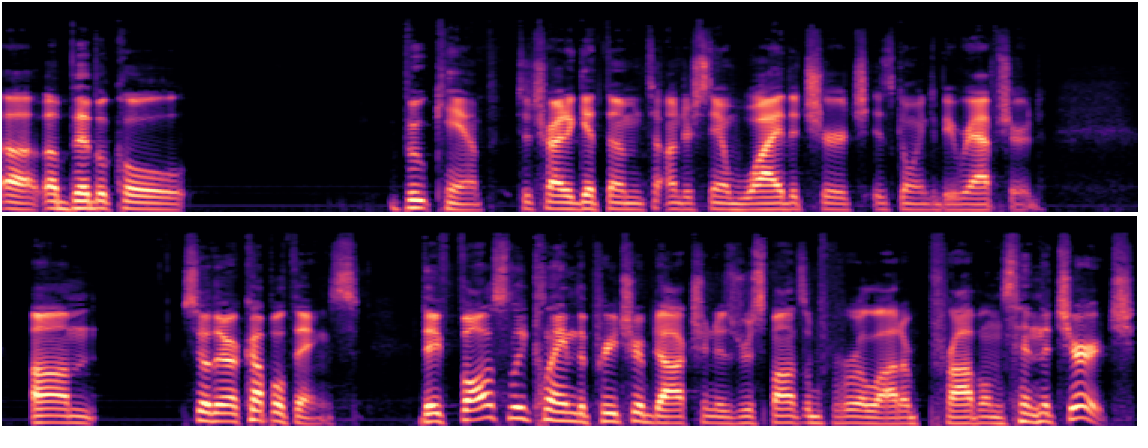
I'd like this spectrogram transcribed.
uh, a biblical boot camp to try to get them to understand why the church is going to be raptured. Um, so there are a couple things. They falsely claim the pre-trib doctrine is responsible for a lot of problems in the church.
